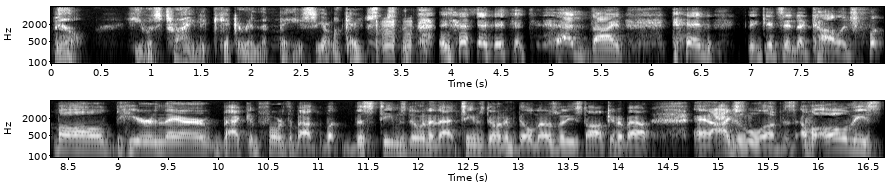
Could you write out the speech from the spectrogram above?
Bill, he was trying to kick her in the face. You know, okay, Dad died, and it gets into college football here and there, back and forth about what this team's doing and that team's doing, and Bill knows what he's talking about. And I just love this. Of all these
